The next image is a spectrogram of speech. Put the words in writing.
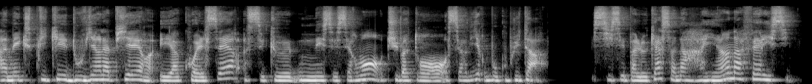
à m'expliquer d'où vient la pierre et à quoi elle sert, c'est que nécessairement, tu vas t'en servir beaucoup plus tard. Si c'est pas le cas, ça n'a rien à faire ici.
